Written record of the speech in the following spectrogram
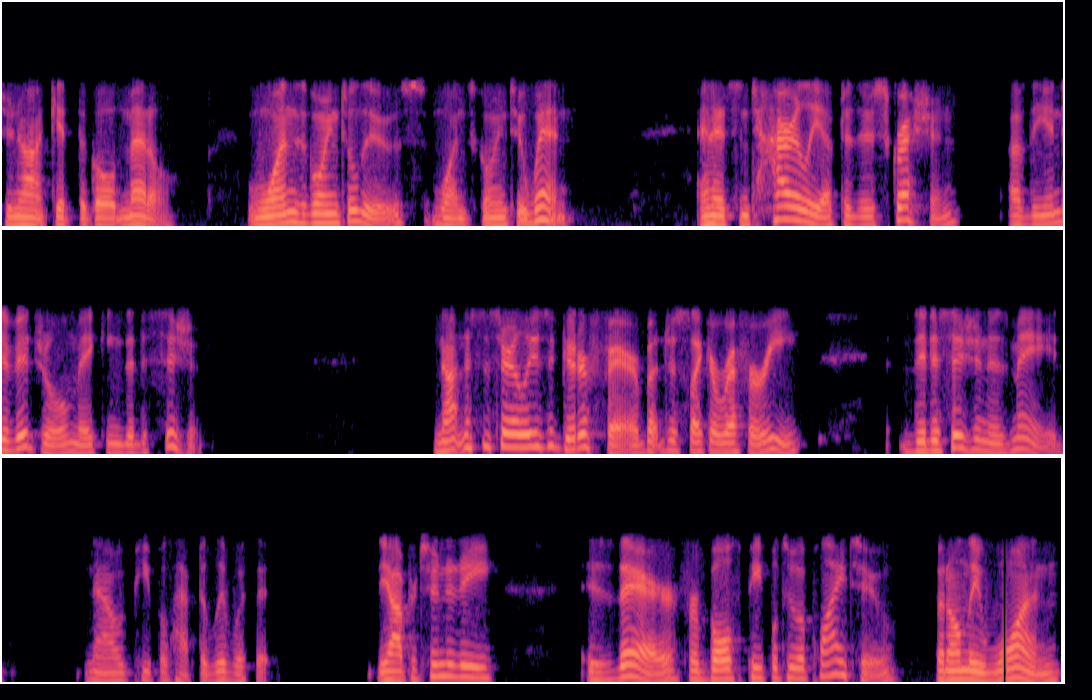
do not get the gold medal. One's going to lose, one's going to win. And it's entirely up to the discretion of the individual making the decision. Not necessarily is it good or fair, but just like a referee, the decision is made. Now people have to live with it. The opportunity is there for both people to apply to, but only one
